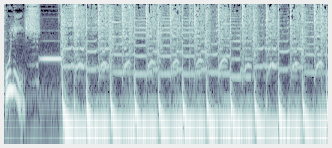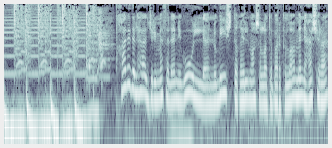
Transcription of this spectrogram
وليش؟ خالد الهاجري مثلا يقول إنه بيشتغل ما شاء الله تبارك الله من عشرة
